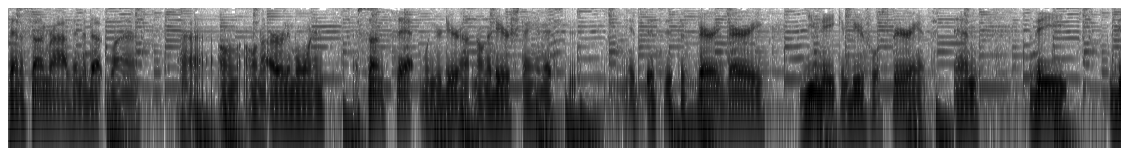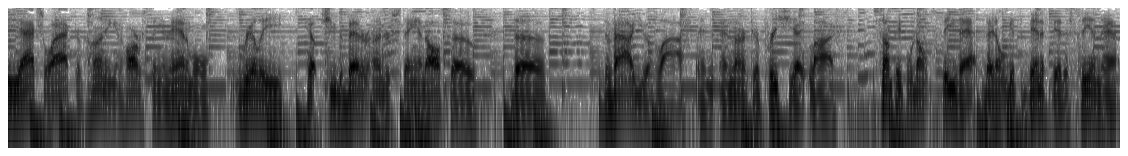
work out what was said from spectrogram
than a sunrise in a duck blind uh, on on an early morning, a sunset when you're deer hunting on a deer stand. It's it's it's it's a very very unique and beautiful experience, and the the actual act of hunting and harvesting an animal really helps you to better understand also the the value of life and, and learn to appreciate life. Some people don't see that. They don't get the benefit of seeing that.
